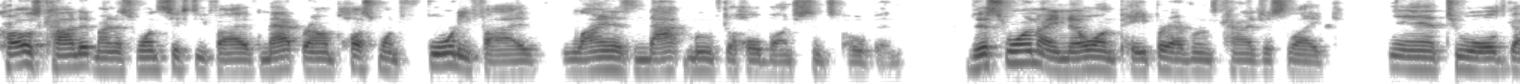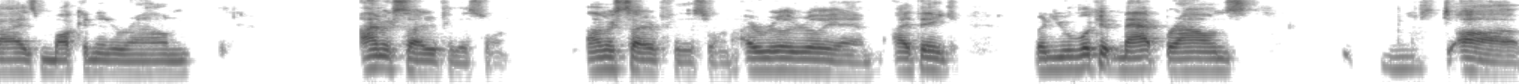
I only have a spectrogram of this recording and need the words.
Carlos Condit minus 165, Matt Brown plus 145. Line has not moved a whole bunch since open. This one, I know on paper, everyone's kind of just like, yeah, two old guys mucking it around. I'm excited for this one. I'm excited for this one. I really, really am. I think when you look at Matt Brown's uh,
